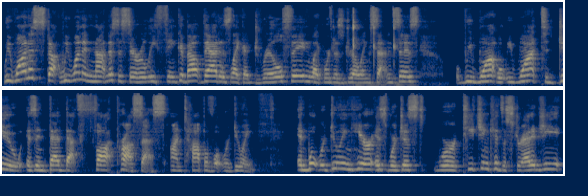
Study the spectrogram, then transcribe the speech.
we want to stop. We want to not necessarily think about that as like a drill thing, like we're just drilling sentences we want what we want to do is embed that thought process on top of what we're doing and what we're doing here is we're just we're teaching kids a strategy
